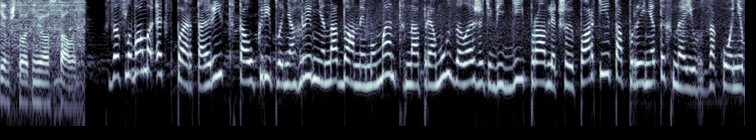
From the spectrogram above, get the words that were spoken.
тем, что от нее осталось. За словами експерта, ріст та укріплення гривні на даний момент напряму залежить від дій правлячої партії та прийнятих нею законів.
